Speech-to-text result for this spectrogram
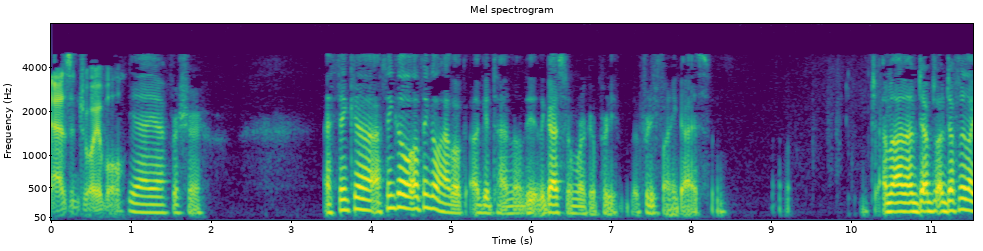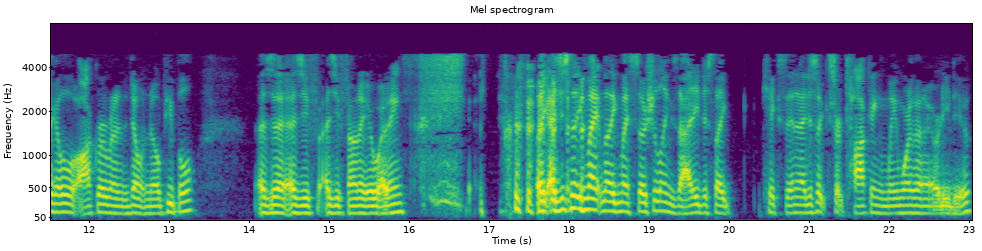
as enjoyable. Yeah, yeah, for sure. I think uh, I think I'll I think I'll have a, a good time though. The the guys from work are pretty pretty funny guys. I'm I'm, I'm definitely like a little awkward when I don't know people, as a, as you as you found at your wedding. like I just think my, my like my social anxiety just like kicks in and I just like start talking way more than I already do.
